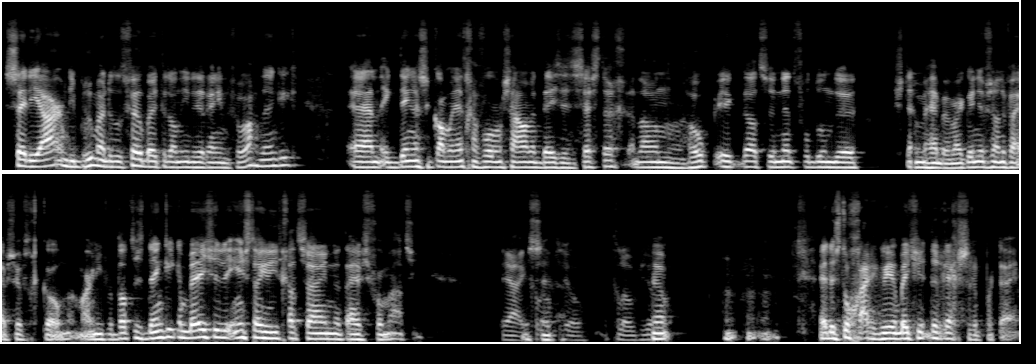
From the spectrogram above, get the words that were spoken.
CDA, die Bruma doet het veel beter dan iedereen verwacht, denk ik. En ik denk dat ze een kabinet gaan vormen samen met D66. En dan hoop ik dat ze net voldoende stemmen hebben. Maar ik weet niet of ze aan de 75 komen. Maar in ieder geval, dat is denk ik een beetje de instelling die het gaat zijn eh, tijdens de formatie. Ja, ik Dus, geloof eh, je zo. Ik geloof je zo. Ja. Ja, dus toch eigenlijk weer een beetje de rechtsere partij.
